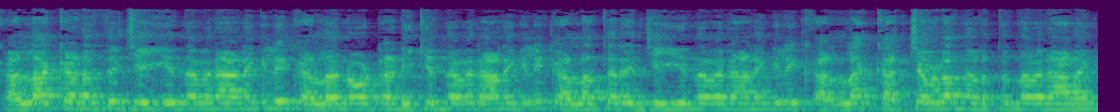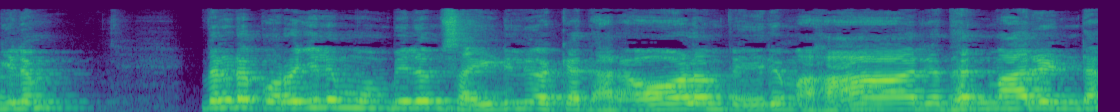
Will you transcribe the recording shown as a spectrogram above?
കള്ളക്കടത്ത് ചെയ്യുന്നവരാണെങ്കിലും കള്ളനോട്ട് അടിക്കുന്നവരാണെങ്കിലും കള്ളത്തരം ചെയ്യുന്നവരാണെങ്കിലും കള്ള കച്ചവടം നടത്തുന്നവരാണെങ്കിലും ഇവരുടെ പുറകിലും മുമ്പിലും സൈഡിലും ഒക്കെ ധാരാളം പേര് മഹാരഥന്മാരുണ്ട്.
